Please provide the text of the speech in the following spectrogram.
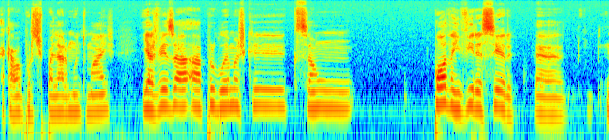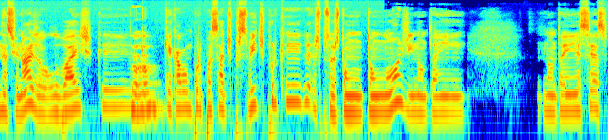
acaba por se espalhar muito mais e às vezes há, há problemas que, que, são podem vir a ser uh, nacionais ou globais que, uhum. que, que, acabam por passar despercebidos porque as pessoas estão tão longe e não têm não têm acesso.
